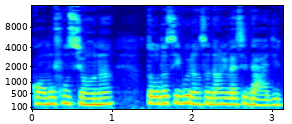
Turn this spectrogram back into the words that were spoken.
como funciona toda a segurança da universidade.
